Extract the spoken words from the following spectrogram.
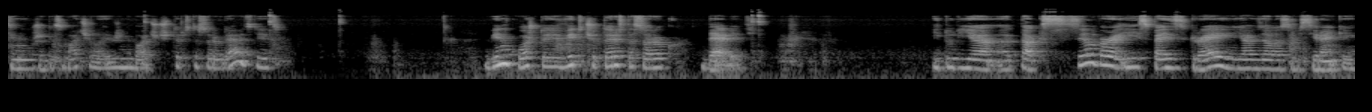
ціну вже десь бачила, я вже не бачу. 449, здається. Він коштує від 449. І тут є е, так, Silver і Space Gray. Я взяла собі сіренький.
